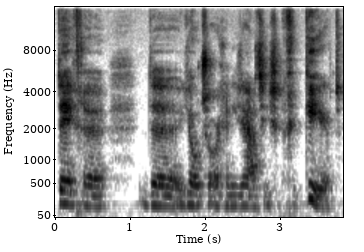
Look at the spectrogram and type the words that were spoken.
tegen de Joodse organisaties gekeerd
